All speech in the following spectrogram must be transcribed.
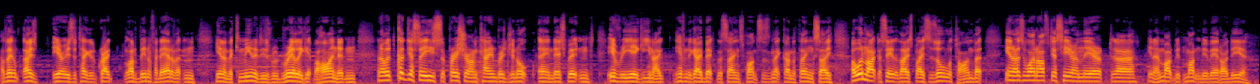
I think those areas would take a great lot of benefit out of it and, you know, the communities would really get behind it. And, you know, it could just ease the pressure on Cambridge and, and Ashburton every year, you know, having to go back to the same sponsors and that kind of thing. So I wouldn't like to see it at those places all the time, but, you know, as a one off just here and there, it, uh, you know, might be, mightn't be a bad idea.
